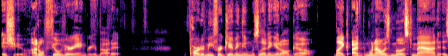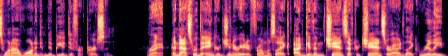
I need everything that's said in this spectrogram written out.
issue. I don't feel very angry about it. Part of me forgiving him was letting it all go. Like I, when I was most mad is when I wanted him to be a different person. Right, And that's where the anger generated from was like I'd give him chance after chance, or I'd like really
